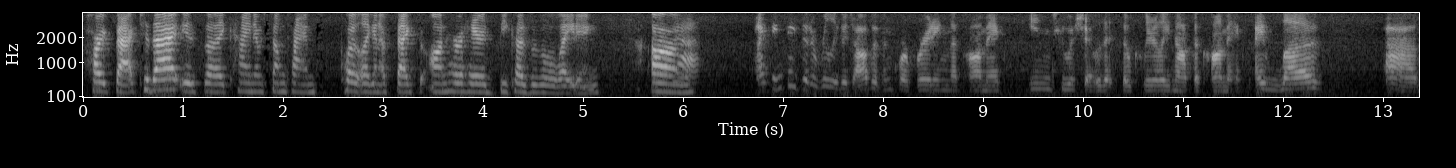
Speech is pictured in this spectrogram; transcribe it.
hark back to that is like kind of sometimes put like an effect on her hair because of the lighting. Um, Yeah. I think they did a really good job of incorporating the comics into a show that's so clearly not the comics. I love, um,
